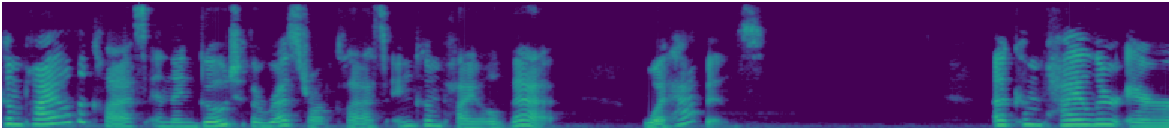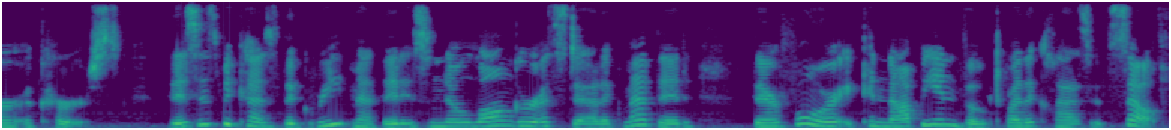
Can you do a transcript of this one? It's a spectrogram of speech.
Compile the class and then go to the restaurant class and compile that. What happens? A compiler error occurs. This is because the greet method is no longer a static method, therefore it cannot be invoked by the class itself.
